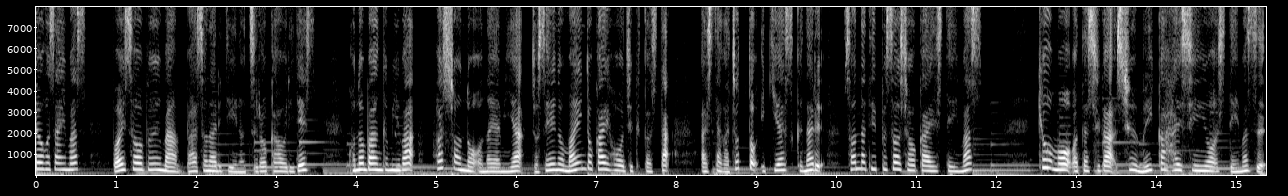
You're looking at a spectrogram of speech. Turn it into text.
ようございます。ボイスオブウーマンパーソナリティの鶴香織です。この番組はファッションのお悩みや女性のマインド解放軸とした明日がちょっと生きやすくなるそんな tips を紹介しています。今日も私が週6日配信をしています。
